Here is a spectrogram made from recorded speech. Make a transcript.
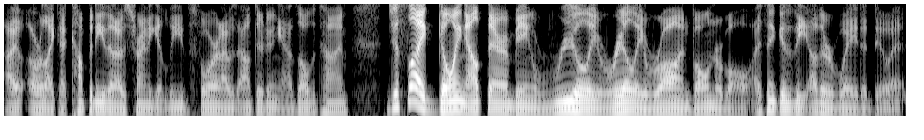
I or like a company that I was trying to get leads for and I was out there doing ads all the time. Just like going out there and being really really raw and vulnerable, I think is the other way to do it.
